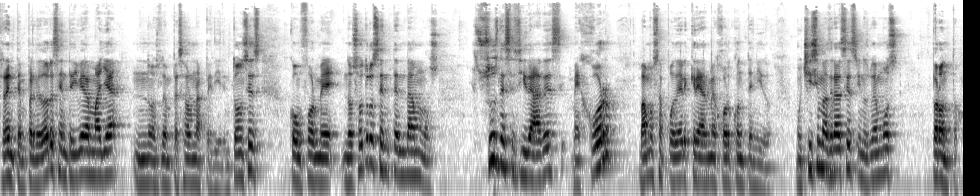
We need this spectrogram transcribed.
Renta Emprendedores en Riviera Maya nos lo empezaron a pedir. Entonces, conforme nosotros entendamos sus necesidades mejor, vamos a poder crear mejor contenido. Muchísimas gracias y nos vemos pronto.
